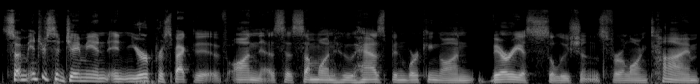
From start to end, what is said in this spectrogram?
So I'm interested, Jamie, in, in, your perspective on this as someone who has been working on various solutions for a long time.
